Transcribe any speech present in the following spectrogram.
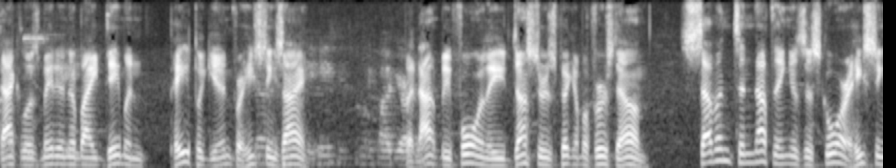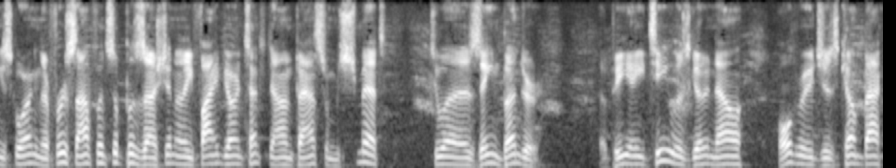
Tackle is made in there by Damon Pape again for Hastings High. But not before the Dusters pick up a first down. Seven to nothing is the score. Hastings scoring their first offensive possession on a five-yard touchdown pass from Schmidt to uh, Zane Bender. The PAT was good, and now Holdrege has come back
